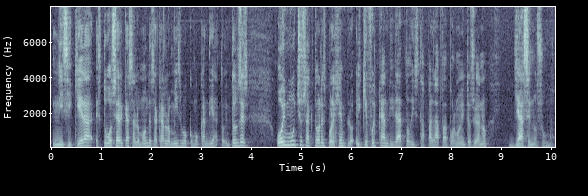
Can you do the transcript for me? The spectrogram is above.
ni siquiera estuvo cerca Salomón de sacar lo mismo como candidato. Entonces, hoy muchos actores, por ejemplo, el que fue candidato de Iztapalapa por Movimiento Ciudadano, ya se nos sumó.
